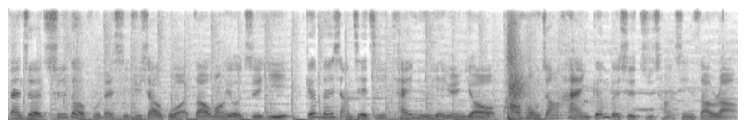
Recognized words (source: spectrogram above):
但这吃豆腐的戏剧效果遭网友质疑，根本想借机开女演员油，炮轰张翰根本是职场性骚扰。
